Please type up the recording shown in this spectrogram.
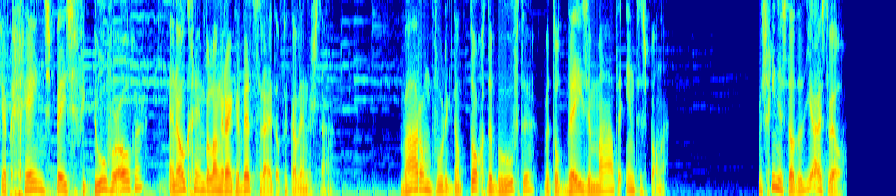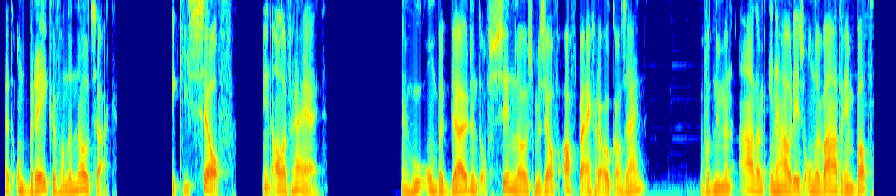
Ik heb geen specifiek doel voor ogen en ook geen belangrijke wedstrijd op de kalender staan. Waarom voel ik dan toch de behoefte me tot deze mate in te spannen? Misschien is dat het juist wel. Het ontbreken van de noodzaak. Ik kies zelf, in alle vrijheid. En hoe onbeduidend of zinloos mezelf afpeigeren ook kan zijn, of het nu mijn adem inhouden is onder water in bad,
